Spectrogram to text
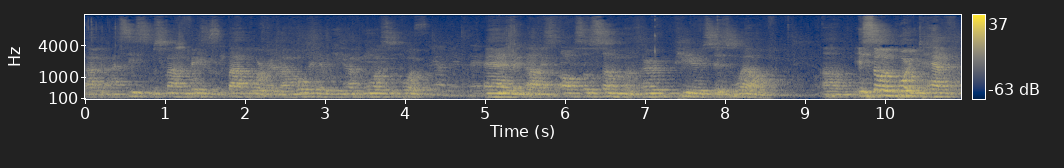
I, I see some smiling faces of Bible workers. I'm hoping that we have more support. And uh, also some of her peers as well. Um, it's so important to have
